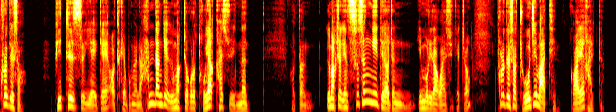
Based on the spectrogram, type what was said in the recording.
프로듀서 비틀스에게 어떻게 보면 한 단계 음악적으로 도약할 수 있는 어떤 음악적인 스승이 되어준 인물이라고 할 수 있겠죠. 프로듀서 조지 마틴과의 갈등.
